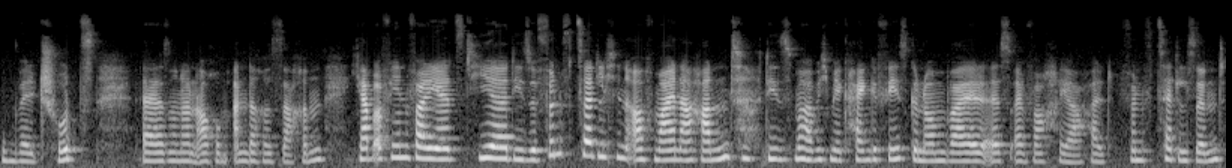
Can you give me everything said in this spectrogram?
Umweltschutz, äh, sondern auch um andere Sachen. Ich habe auf jeden Fall jetzt hier diese fünf Zettelchen auf meiner Hand. Dieses Mal habe ich mir kein Gefäß genommen, weil es einfach, ja, halt fünf Zettel sind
